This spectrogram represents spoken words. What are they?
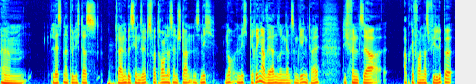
ähm, lässt natürlich das kleine bisschen Selbstvertrauen, das entstanden ist, nicht noch nicht geringer werden, sondern ganz im Gegenteil. Ich finde es sehr abgefahren, dass Philippe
